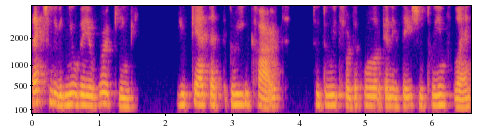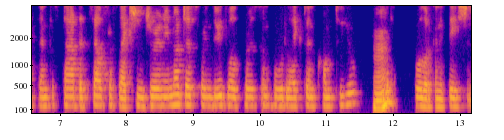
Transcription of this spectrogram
Actually, with new way of working, you get that green card to do it for the whole organization to influence and to start that self-reflection journey, not just for individual person who would like to come to you, Mhm. but whole organization.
